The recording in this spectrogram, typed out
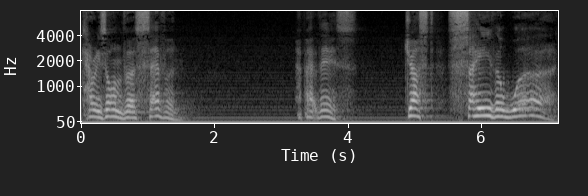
Carries on, verse 7. How about this? Just say the word.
